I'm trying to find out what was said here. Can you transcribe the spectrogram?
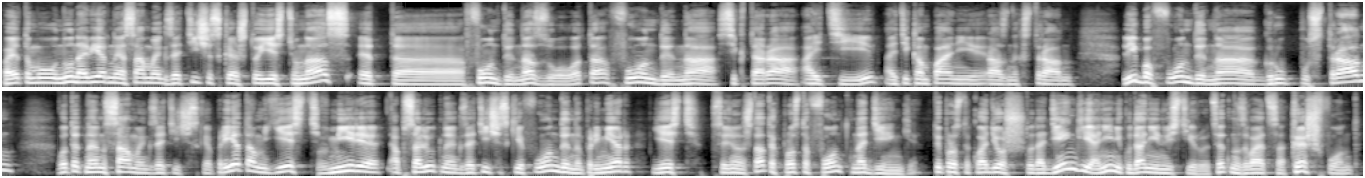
Поэтому, ну, наверное, самое экзотическое, что есть у нас, это фонды на золото, фонды на сектора IT, IT-компаний разных стран, либо фонды на группу стран, вот это, наверное, самое экзотическое. При этом есть в мире абсолютно экзотические фонды. Например, есть в Соединенных Штатах просто фонд на деньги. Ты просто кладешь туда деньги, и они никуда не инвестируются. Это называется кэш-фонд.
